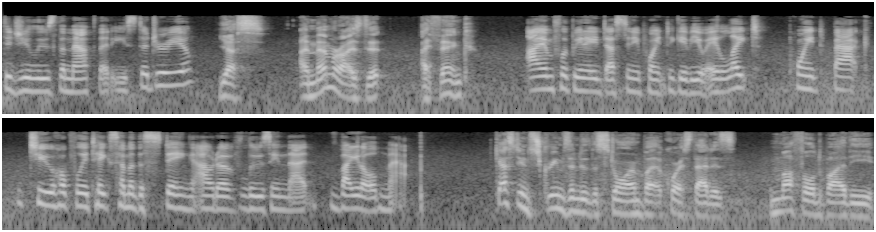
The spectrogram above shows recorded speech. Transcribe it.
Did you lose the map that Ista drew you? Yes. I memorized it, I think. I am flipping a destiny point to give you a light point back to hopefully take some of the sting out of losing that vital map. Castian screams into the storm, but of course that is muffled by the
